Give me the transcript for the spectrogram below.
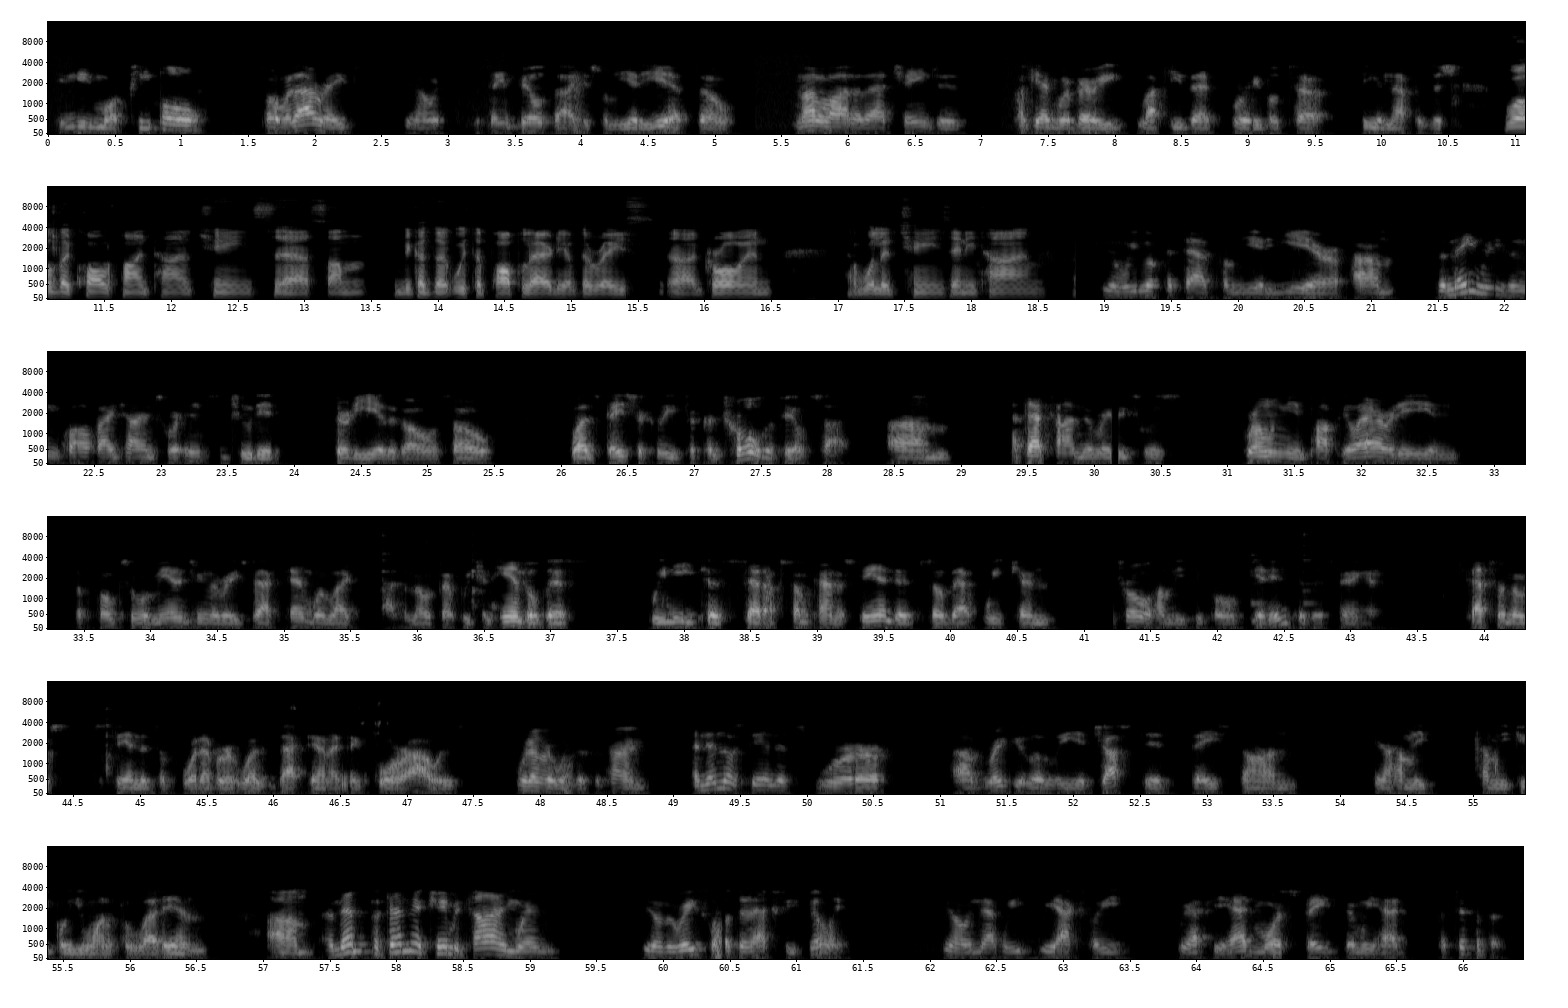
you need more people. But with our race, you know, it's the same field size from year to year, so not a lot of that changes. Again, we're very lucky that we're able to be in that position. Will the qualifying time change uh, some because with the popularity of the race uh, growing? Uh, will it change any time? You know, we look at that from year to year. Um, the main reason qualifying times were instituted 30 years ago or so was basically to control the field size. Um, at that time, the race was growing in popularity, and the folks who were managing the race back then were like, I don't know that we can handle this. We need to set up some kind of standard so that we can control how many people get into this thing. And that's when those standards of whatever it was back then, I think four hours, whatever it was at the time. And then those standards were uh, regularly adjusted based on, you know, how many how many people you wanted to let in. Um, and then, but then there came a time when, you know, the race wasn't actually filling, you know, and that we we actually we actually had more space than we had participants,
